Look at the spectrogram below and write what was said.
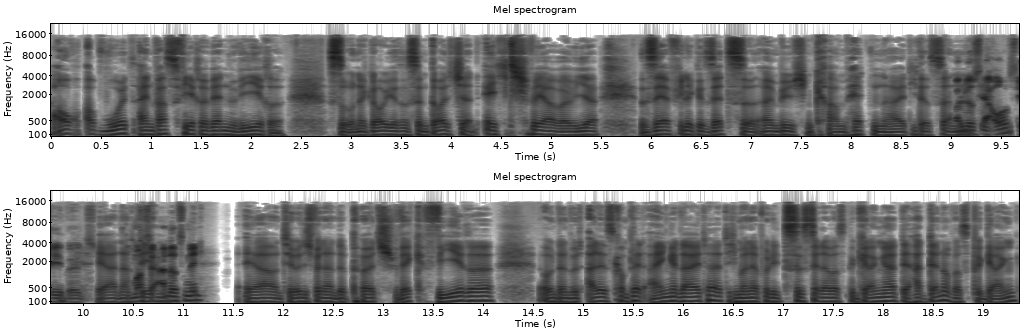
Auch obwohl es ein Was wäre, wenn wäre. So, und da glaube ich, ist es in Deutschland echt schwer, weil wir sehr viele Gesetze und ein bisschen Kram hätten halt, die das dann. Weil du es ja aushebelst. Ja, nachdem, du machst ja alles nicht ja, und theoretisch, wenn dann der Purge weg wäre und dann wird alles komplett eingeleitet. Ich meine, der Polizist, der da was begangen hat, der hat dennoch was begangen.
